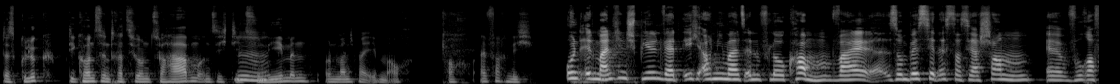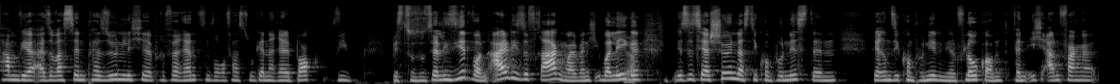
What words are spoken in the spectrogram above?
das Glück, die Konzentration zu haben und sich die zu Mhm. nehmen und manchmal eben auch, auch einfach nicht. Und in manchen Spielen werde ich auch niemals in den Flow kommen, weil so ein bisschen ist das ja schon, äh, worauf haben wir, also was sind persönliche Präferenzen, worauf hast du generell Bock, wie bist du sozialisiert worden? All diese Fragen, weil wenn ich überlege, Ja. ist es ja schön, dass die Komponistin, während sie komponiert, in den Flow kommt, wenn ich anfange,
